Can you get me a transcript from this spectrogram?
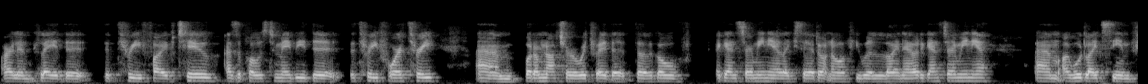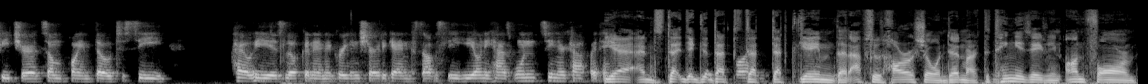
Ireland play the the three five two as opposed to maybe the the three four three. Um, but I'm not sure which way that they'll go against Armenia. Like I say, I don't know if he will line out against Armenia. Um, I would like to see him feature at some point though to see how he is looking in a green shirt again because obviously he only has one senior cap I think. Yeah and that that, that that game that absolute horror show in Denmark the thing is Adrian on form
